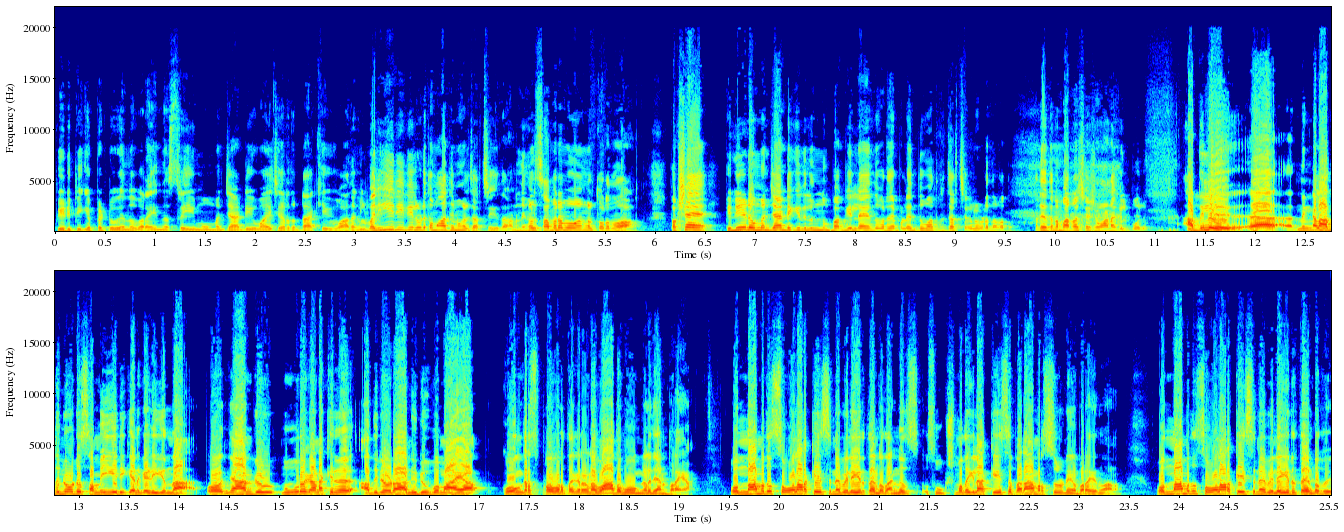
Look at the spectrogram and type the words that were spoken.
പീഡിപ്പിക്കപ്പെട്ടു എന്ന് പറയുന്ന സ്ത്രീയും ഉമ്മൻചാണ്ടിയുമായി ചേർന്നുണ്ടാക്കിയ വിവാദങ്ങൾ വലിയ രീതിയിൽ ഇവിടുത്തെ മാധ്യമങ്ങൾ ചർച്ച ചെയ്തതാണ്. നിങ്ങൾ സമരമുഖങ്ങൾ തുറന്നതാണ്. പക്ഷേ പിന്നീട് ഉമ്മൻചാണ്ടിക്ക് ഇതിലൊന്നും പങ്കില്ല എന്ന് പറഞ്ഞപ്പോൾ എന്തുമാത്രം ചർച്ചകൾ ഇവിടെ നടന്നു? അദ്ദേഹത്തിന് മരണശേഷമാണെങ്കിൽ പോലും? അതിൽ നിങ്ങൾ അതിനോട് സമീകരിക്കാൻ കഴിയുന്ന ഇപ്പോൾ ഞാനൊരു നൂറുകണക്കിന് അതിനോട് അനുരൂപമായ കോൺഗ്രസ് പ്രവർത്തകരുടെ വാദമുഖങ്ങൾ ഞാൻ പറയാം. ഒന്നാമത് സോളാർ കേസിനെ വിലയിരുത്തേണ്ടത് അങ്ങ് സൂക്ഷ്മതയിൽ ആ കേസ് പരാമർശിച്ചുകൊണ്ട് ഞാൻ പറയുന്നതാണ്. ഒന്നാമത് സോളാർ കേസിനെ വിലയിരുത്തേണ്ടത്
